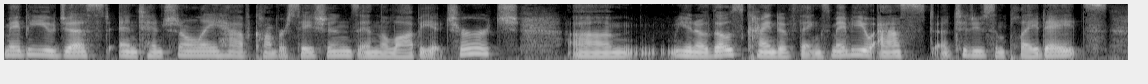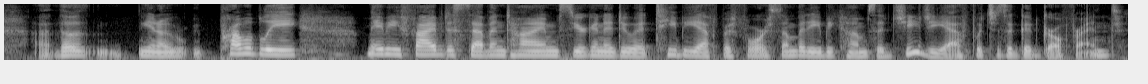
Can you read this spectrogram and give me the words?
maybe you just intentionally have conversations in the lobby at church. Um, you know, those kind of things. Maybe you asked uh, to do some play dates. Uh, those, you know, probably maybe five to seven times you're going to do a TBF before somebody becomes a GGF, which is a good girlfriend.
